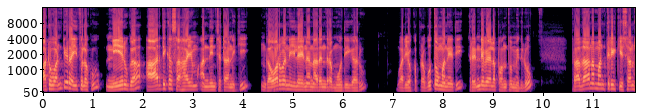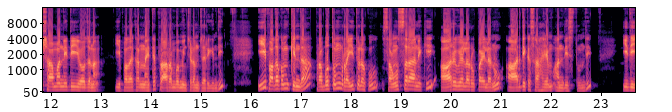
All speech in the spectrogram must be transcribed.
అటువంటి రైతులకు నేరుగా ఆర్థిక సహాయం అందించటానికి గౌరవనీయులైన నరేంద్ర మోదీ గారు వారి యొక్క ప్రభుత్వం అనేది రెండు వేల పంతొమ్మిదిలో ప్రధానమంత్రి కిసాన్ సామాన్యధి యోజన ఈ పథకాన్ని అయితే ప్రారంభించడం జరిగింది. ఈ పథకం కింద ప్రభుత్వం రైతులకు సంవత్సరానికి ఆరు వేల రూపాయలను ఆర్థిక సహాయం అందిస్తుంది. ఇది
